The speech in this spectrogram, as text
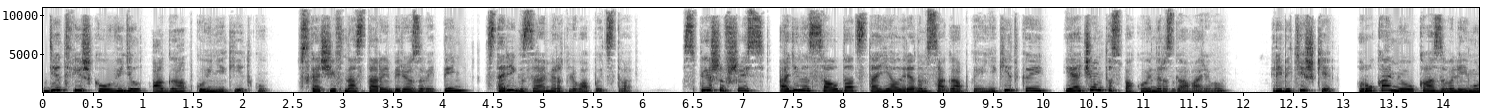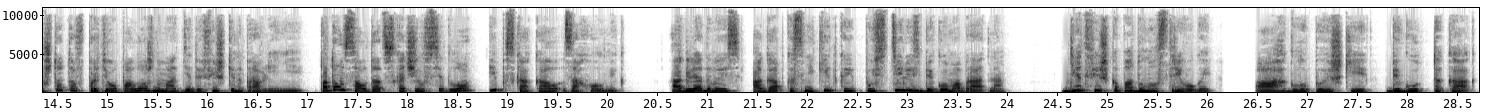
дед Фишка увидел Агапку и Никитку. Вскочив на старый березовый пень, старик замер от любопытства. Спешившись, один из солдат стоял рядом с Агапкой и Никиткой и о чем-то спокойно разговаривал. Ребятишки руками указывали ему что-то в противоположном от деда Фишки направлении. Потом солдат вскочил в седло и поскакал за холмик. Оглядываясь, Агапка с Никиткой пустились бегом обратно. Дед Фишка подумал с тревогой. «Ах, глупышки, бегут-то как!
